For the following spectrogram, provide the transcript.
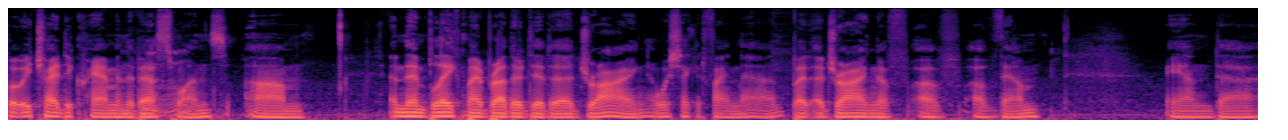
But we tried to cram in the best Mm-hmm. ones. Um, and then Blake, my brother, did a drawing. I wish I could find that, but a drawing of of, of them. And uh,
